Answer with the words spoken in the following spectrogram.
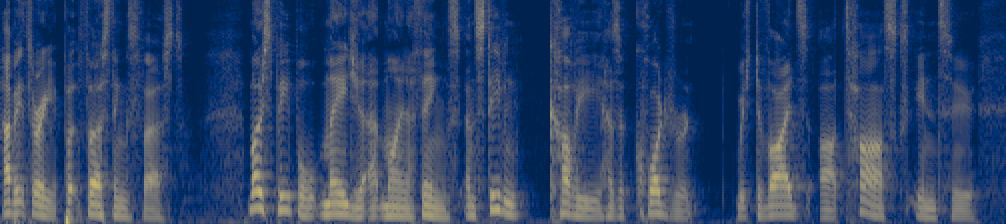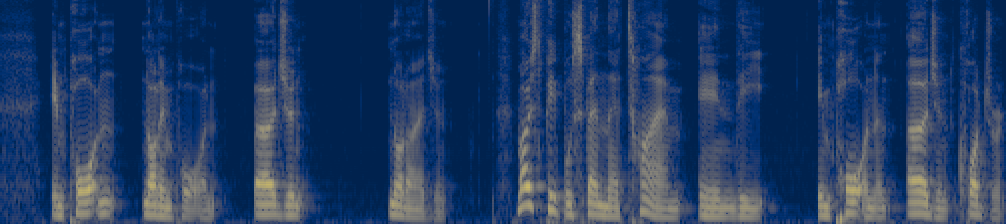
Habit three put first things first. Most people major at minor things, and Stephen Covey has a quadrant which divides our tasks into important, not important, urgent, not urgent. Most people spend their time in the important and urgent quadrant.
